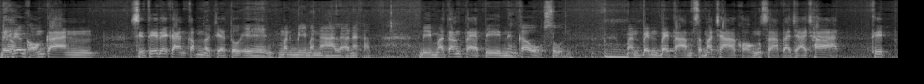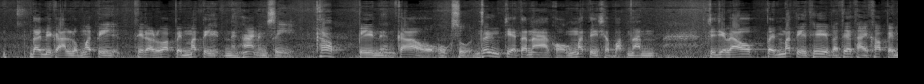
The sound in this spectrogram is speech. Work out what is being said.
ในเรื่องของการสิทธิในการกำหนดใจตัวเองมันมีมานานแล้วนะครับ มีมาตั้งแต่ปี 1960 มันเป็นไปตามสมัชชาของสหประชาชาติ ที่ได้มีการลงมติที่เราเรียกว่าเป็นมติ 1514 ครับ ปี 1960 ซึ่งเจตนาของมติฉบับนั้น จริงๆแล้วเป็นมติที่ประเทศไทยเข้าเป็น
